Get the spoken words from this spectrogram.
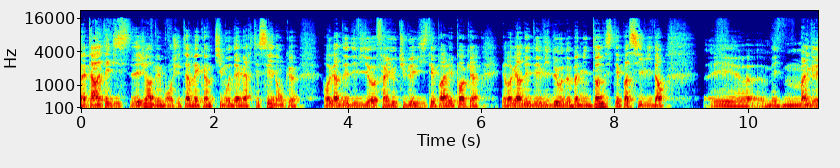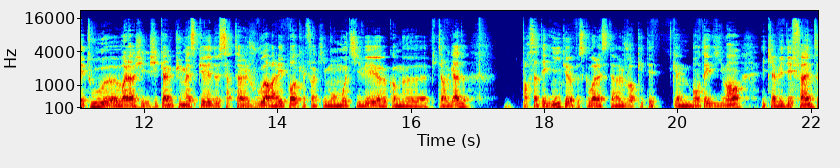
internet existait déjà mais bon j'étais avec un petit modem RTC donc regarder des vidéos enfin YouTube n'existait pas à l'époque hein, et regarder des vidéos de badminton c'était pas si évident. Et euh, mais malgré tout, euh, voilà, j'ai quand même pu m'inspirer de certains joueurs à l'époque, enfin qui m'ont motivé, euh, comme Peter Gad, par sa technique, parce que voilà, c'était un joueur qui était quand même bon techniquement et qui avait des feintes.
